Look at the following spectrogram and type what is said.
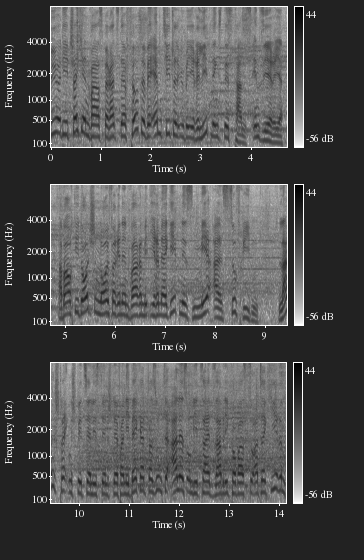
Für die Tschechin war es bereits der vierte WM-Titel über ihre Lieblingsdistanz in Serie. Aber auch die deutschen Läuferinnen waren mit ihrem Ergebnis mehr als zufrieden. Langstreckenspezialistin Stefanie Beckert versuchte alles, um die Zeit Sablikowas zu attackieren,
